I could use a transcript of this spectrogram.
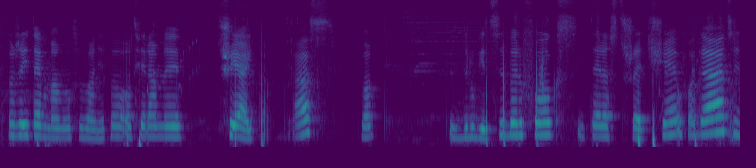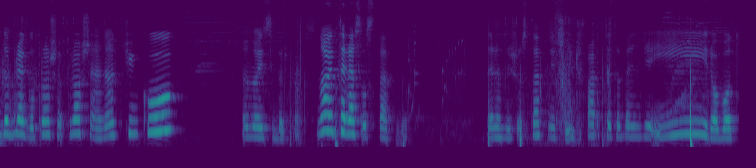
Tylko, że i tak mamy usuwanie. To otwieramy trzy jajka. Raz, dwa. To jest drugie Cyberfox. I teraz trzecie. Uwaga, coś dobrego. Proszę, proszę. Na odcinku. No, no i Cyberfox. No i teraz ostatnie. Teraz już ostatnie, czyli czwarte to będzie i robot.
